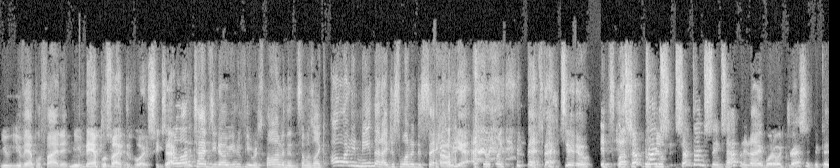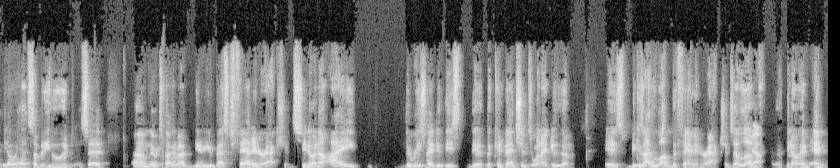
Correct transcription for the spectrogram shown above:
you, you've amplified it. You've amplified the voice exactly. a lot of times, you know, even if you respond and then someone's like, "Oh, I didn't mean that. I just wanted to say." oh yeah, So it's like that's that too. it's Well, it's a real- sometimes sometimes things happen, and I want to address it because you know we had somebody who had said um, they were talking about you know your best fan interactions, you know, and I, I the reason I do these the, the conventions when I do them is because I love the fan interactions. I love Yeah. you know, and and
